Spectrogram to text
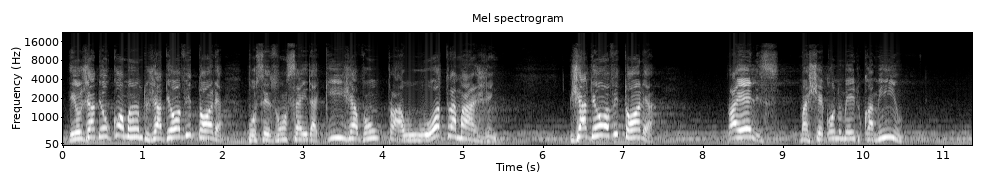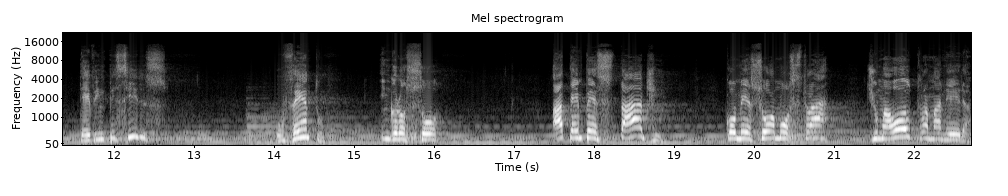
Deus já deu o comando, já deu a vitória vocês vão sair daqui e já vão para outra margem. Já deu uma vitória para eles, mas chegou no meio do caminho, teve empecilhos. O vento engrossou. A tempestade começou a mostrar de uma outra maneira.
